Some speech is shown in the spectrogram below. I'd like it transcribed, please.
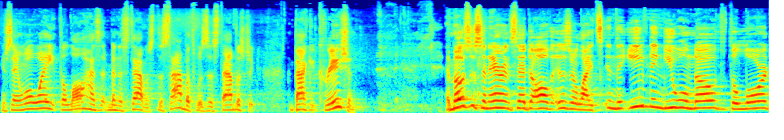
You're saying, well, wait, the law hasn't been established. The Sabbath was established back at creation. And Moses and Aaron said to all the Israelites, In the evening you will know that the Lord,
